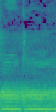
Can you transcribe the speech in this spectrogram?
So.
